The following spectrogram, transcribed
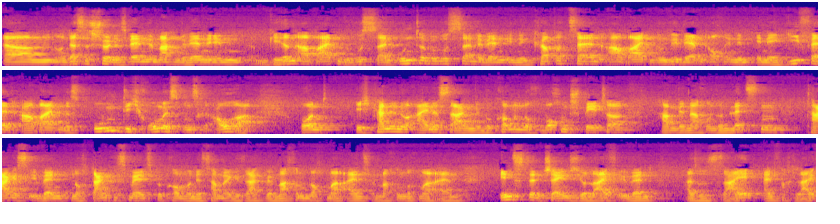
ähm, und das ist schön, das werden wir machen. Wir werden im Gehirn arbeiten, Bewusstsein, Unterbewusstsein, wir werden in den Körperzellen arbeiten und wir werden auch in dem Energiefeld arbeiten, das um dich rum ist, unsere Aura. Und ich kann dir nur eines sagen, wir bekommen noch Wochen später haben wir nach unserem letzten Tagesevent noch Dankesmails bekommen und jetzt haben wir gesagt, wir machen nochmal eins, wir machen nochmal ein Instant Change Your Life Event. Also sei einfach live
